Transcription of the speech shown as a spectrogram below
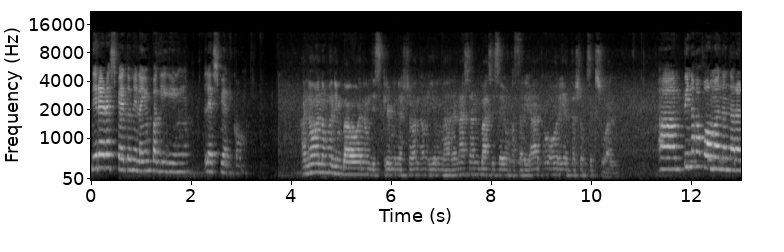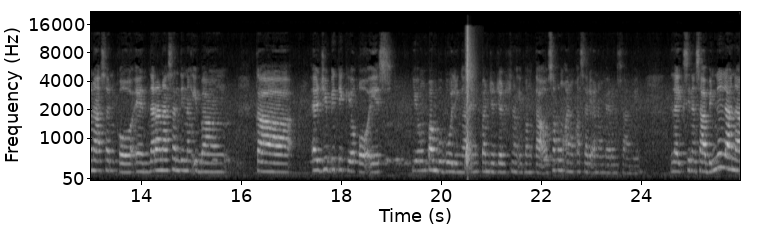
nire-respeto nila yung pagiging lesbian ko. Ano-anong halimbawa ng diskriminasyon ang iyong naranasan base sa iyong kasarian o orientasyong sexual? Um, pinaka-common na naranasan ko and naranasan din ng ibang ka LGBTQ ko is yung pambubuli nga and panjudge ng ibang tao sa kung anong kasarian ang meron sa amin. Like, sinasabi nila na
